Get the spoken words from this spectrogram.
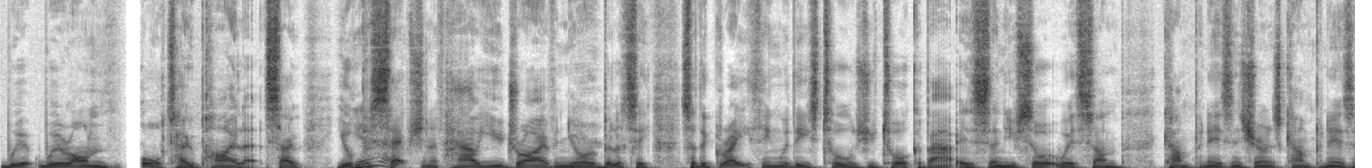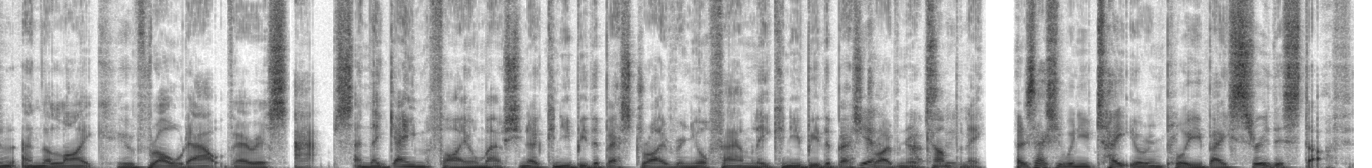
we're, we're on autopilot. So your Yeah. perception of how you drive and your ability. So the great thing with these tools you talk about is, and you saw it with some companies, insurance companies, and, and the like, who've rolled out various apps and they gamify almost. You know, can you be the best driver in your family? Can you be the best Yeah, driver in your absolutely. company? And it's actually when you take your employee base through this stuff,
